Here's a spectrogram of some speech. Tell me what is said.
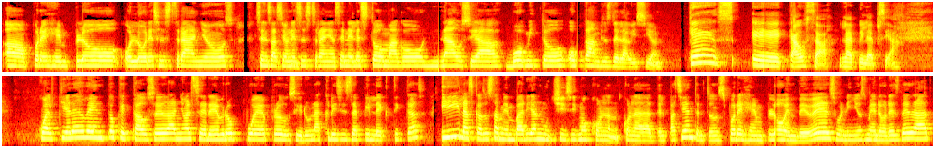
ah, por ejemplo, olores extraños, sensaciones extrañas en el estómago, náusea, vómito o cambios de la visión. ¿Qué es, eh, causa la epilepsia? Cualquier evento que cause daño al cerebro puede producir una crisis epiléptica y las causas también varían muchísimo con la, con la edad del paciente. Entonces, por ejemplo, en bebés o niños menores de edad,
